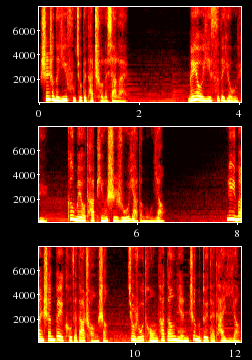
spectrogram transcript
身上的衣服就被他扯了下来。没有一丝的犹豫，更没有他平时儒雅的模样。厉曼山被扣在大床上，就如同他当年这么对待他一样。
